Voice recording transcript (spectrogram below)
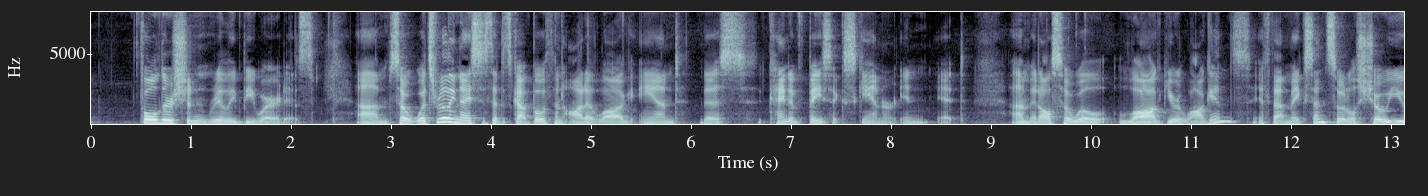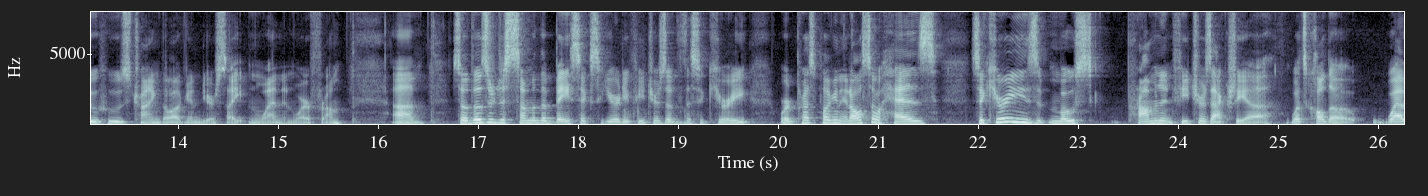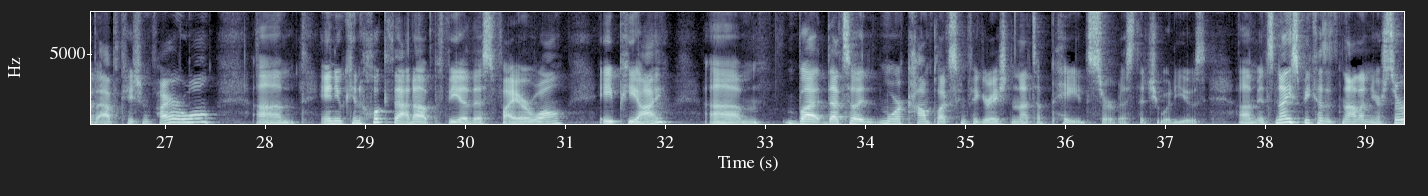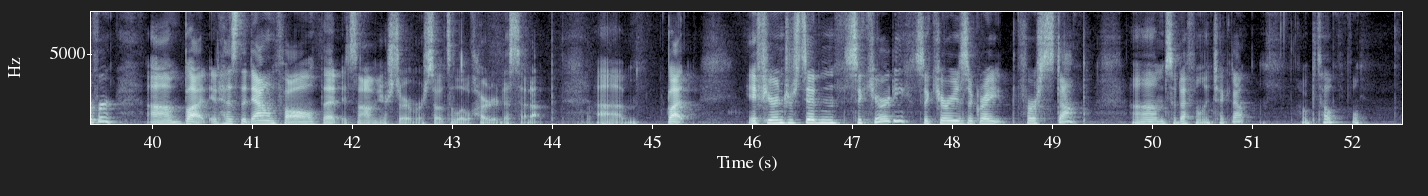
folder shouldn't really be where it is. Um, so what's really nice is that it's got both an audit log and this kind of basic scanner in it. Um, it also will log your logins, if that makes sense. So it'll show you who's trying to log into your site and when and where from. Um, so those are just some of the basic security features of the Sucuri WordPress plugin. It also has Sucuri's most prominent feature is actually a what's called a web application firewall. Um, and you can hook that up via this firewall API. Um, but that's a more complex configuration. That's a paid service that you would use. Um, it's nice because it's not on your server, um, but it has the downfall that it's not on your server, so it's a little harder to set up. Um, but if you're interested in security, Sucuri is a great first stop. Um, so definitely check it out. Hope it's helpful.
